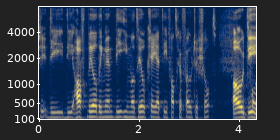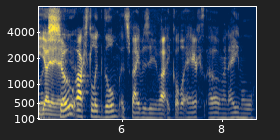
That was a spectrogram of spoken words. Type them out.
die, die afbeeldingen die iemand heel creatief had gefotoshopt, oh, die, ja, ja, ja. zo achterlijk dom. Het spijt me zeer, maar ik kon er echt, oh mijn hemel.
